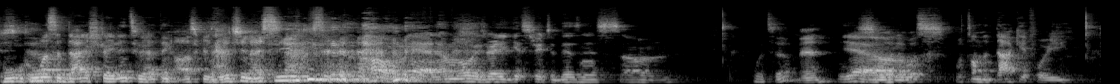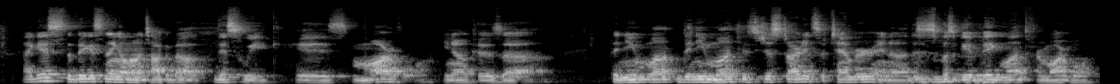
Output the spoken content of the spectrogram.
Who, who wants to dive straight into it? I think Oscar's itching. I see oh man, I'm always ready to get straight to business. Um, What's up, man? yeah, So um, what's what's on the docket for you? I guess the biggest thing I want to talk about this week is Marvel. You know, because uh, the new month the new month has just started September, and uh, this is supposed to be a big month for Marvel.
